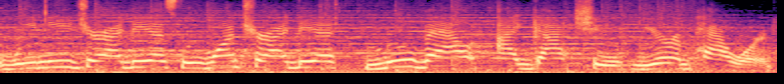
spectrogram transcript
We need your ideas. We want your ideas. Move out. I got you. You're empowered.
